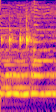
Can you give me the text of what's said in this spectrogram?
Woo!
